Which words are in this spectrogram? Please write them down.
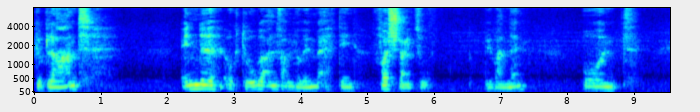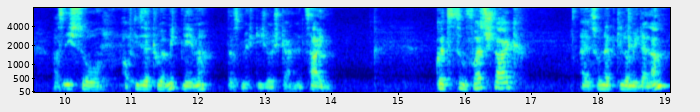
geplant, Ende Oktober, Anfang November den Forststeig zu bewandern. Und was ich so auf dieser Tour mitnehme, das möchte ich euch gerne zeigen. Kurz zum Forststeig. Er ist 100 Kilometer lang,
